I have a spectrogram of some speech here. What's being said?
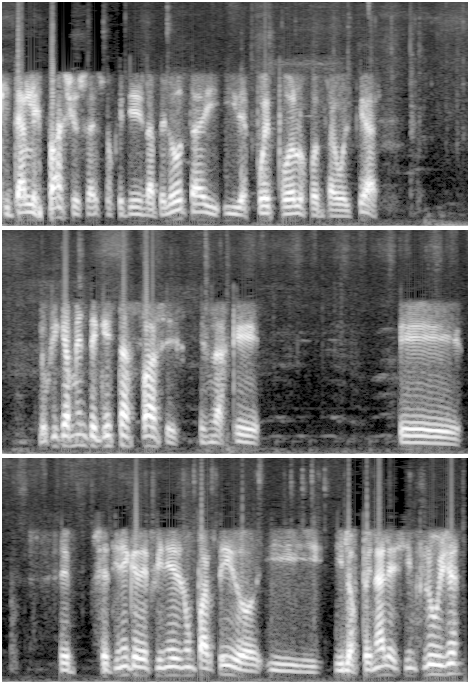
quitarle espacios a esos que tienen la pelota y, y después poderlos contragolpear. Lógicamente que estas fases en las que eh, se, se, tiene que definir en un partido y, y los penales influyen,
